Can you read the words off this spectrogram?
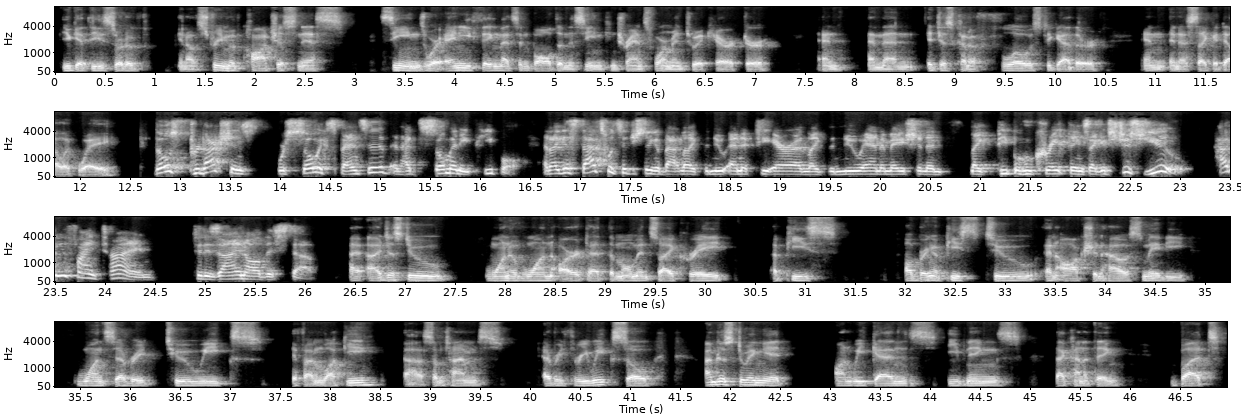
you get these sort of you know stream of consciousness scenes where anything that's involved in the scene can transform into a character. And and then it just kind of flows together in in a psychedelic way. Those productions were so expensive and had so many people and i guess that's what's interesting about like the new nft era and like the new animation and like people who create things like it's just you how do you find time to design all this stuff i, I just do one of one art at the moment so i create a piece I'll bring a piece to an auction house maybe once every two weeks if I'm lucky, uh, sometimes every three weeks. So I'm just doing it on weekends, evenings, that kind of thing. But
